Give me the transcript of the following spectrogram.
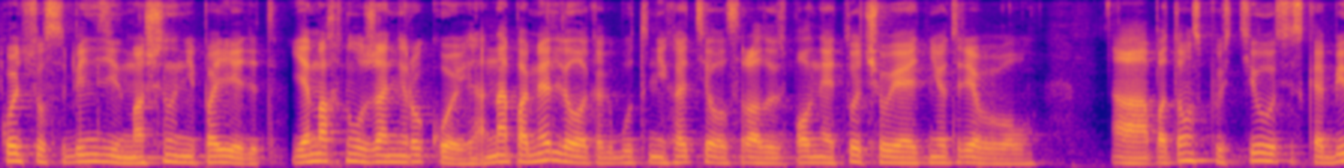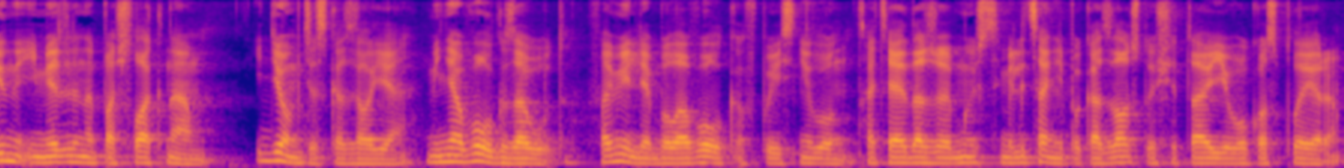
Кончился бензин, машина не поедет. Я махнул Жанне рукой. Она помедлила, как будто не хотела сразу исполнять то, чего я от нее требовал. А потом спустилась из кабины и медленно пошла к нам. «Идемте», — сказал я. «Меня Волк зовут. Фамилия была Волков», — пояснил он, хотя я даже мышцами лица не показал, что считаю его косплеером.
